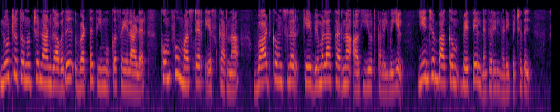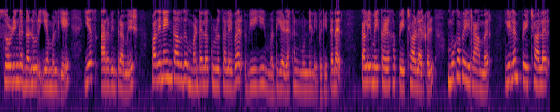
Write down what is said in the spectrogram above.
நூற்று தொன்னூற்று நான்காவது வட்ட திமுக செயலாளர் kung fu master S Karna ward councillor K. Vimala Karna ஆகியோர் தலைமையில் ஈஞ்சம்பாக்கம் பெத்தேல் நகரில் நடைபெற்றது. Sholinganallur MLA S. அரவிந்த் ரமேஷ் பதினைந்தாவது மண்டல குழு தலைவர் வி. ஏ மதியழகன் முன்னிலை வகித்தனர். தலைமை கழக பேச்சாளர்கள் முகவை ராமர் இளம் பேச்சாளர்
